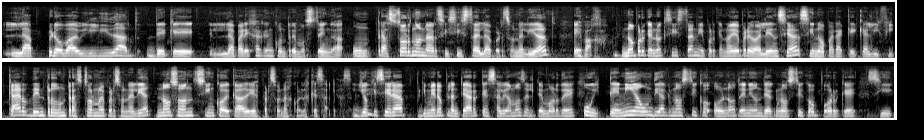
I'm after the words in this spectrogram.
la probabilidad de que la pareja que encontremos tenga un trastorno narcisista de la personalidad es baja. No porque no exista ni porque no haya prevalencia, sino para que calificar dentro de un trastorno de personalidad no son 5 de cada 10 personas con las que salgas. Yo quisiera primero plantear que salgamos del temor de, uy, tenía un diagnóstico o no tenía un diagnóstico, porque si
